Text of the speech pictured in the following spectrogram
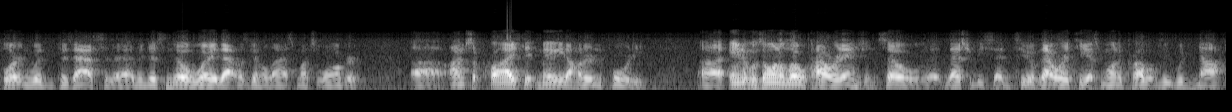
flirting with disaster there. I mean there's no way that was going to last much longer. Uh, I'm surprised it made 140. Uh, and it was on a low-powered engine, so that, that, should be said too. If that were a TS1, it probably would not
